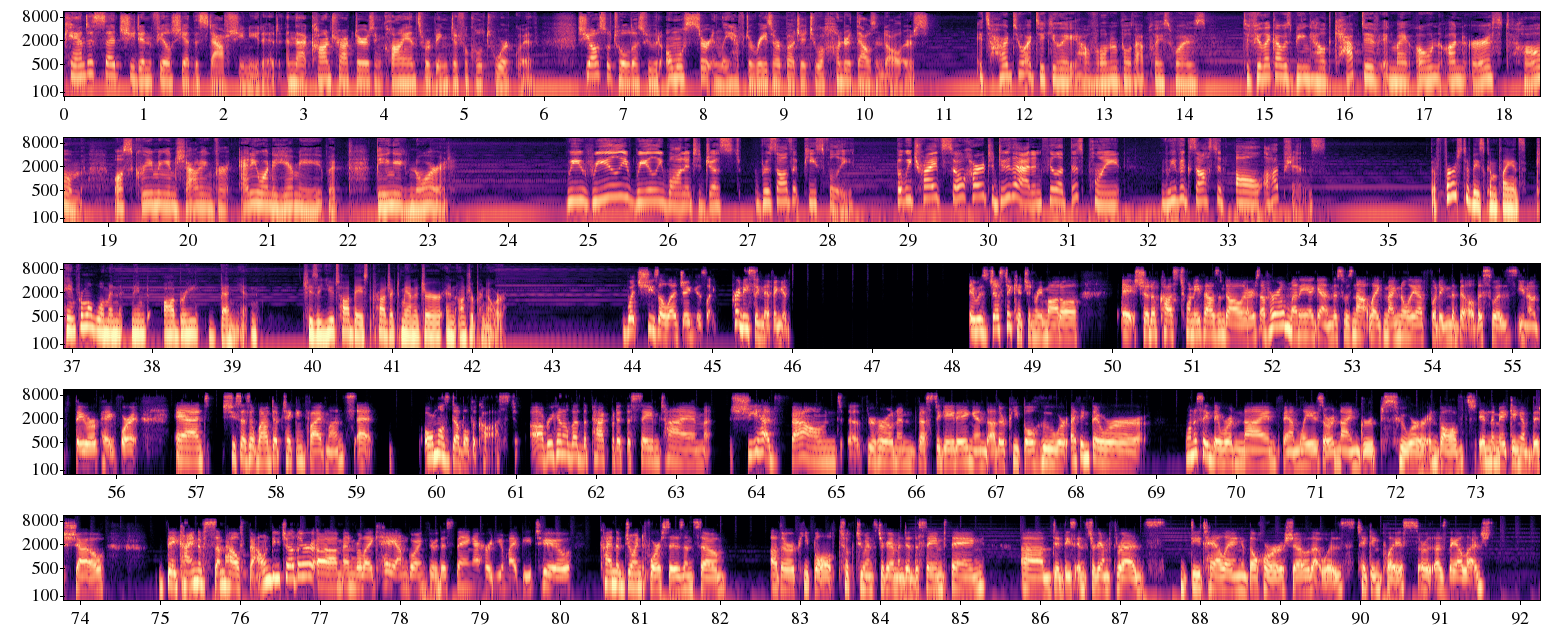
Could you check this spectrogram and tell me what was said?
Candace said she didn't feel she had the staff she needed and that contractors and clients were being difficult to work with. She also told us we would almost certainly have to raise our budget to $100,000. It's hard to articulate how vulnerable that place was. To feel like I was being held captive in my own unearthed home while screaming and shouting for anyone to hear me, but being ignored. We really, really wanted to just resolve it peacefully. But we tried so hard to do that and feel at this point we've exhausted all options. The first of these complaints came from a woman named Aubrey Benyon. She's a Utah based project manager and entrepreneur. What she's alleging is like pretty significant. It was just a kitchen remodel. It should have cost $20,000 of her own money. Again, this was not like Magnolia footing the bill. This was, you know, they were paying for it. And she says it wound up taking five months at almost double the cost. Aubrey kind of led the pack, but at the same time, she had found uh, through her own investigating and other people who were, I think there were, want to say there were nine families or nine groups who were involved in the making of this show they kind of somehow found each other um, and were like, hey, I'm going through this thing. I heard you might be too. Kind of joined forces. And so other people took to Instagram and did the same thing, um, did these Instagram threads detailing the horror show that was taking place, or as they alleged.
